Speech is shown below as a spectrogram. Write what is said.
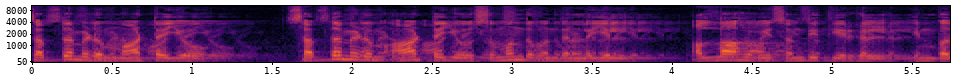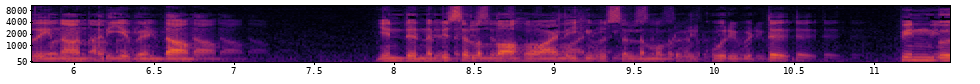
சப்தமிடும் மாட்டையோ சப்தமிடும் ஆட்டையோ சுமந்து வந்த நிலையில் அல்லாஹுவை சந்தித்தீர்கள் என்பதை நான் அறிய வேண்டாம். என்று நபி சொல்லாஹு அலிஹி வசல்லம் அவர்கள் கூறிவிட்டு பின்பு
